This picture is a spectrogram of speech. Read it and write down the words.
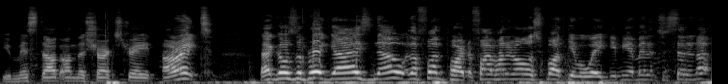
You missed out on the Shark straight. All right. That goes the break, guys. Now the fun part, the $500 spot giveaway. Give me a minute to set it up.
